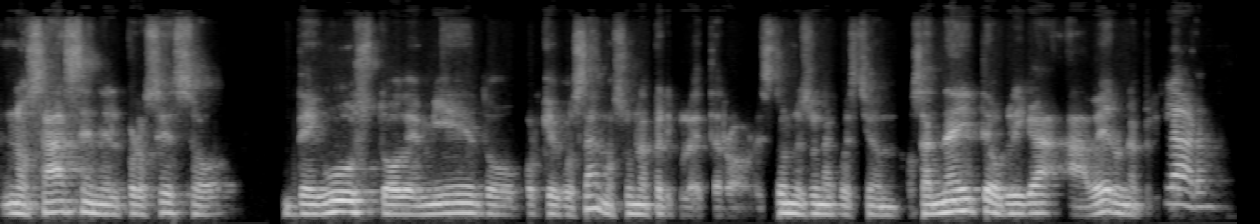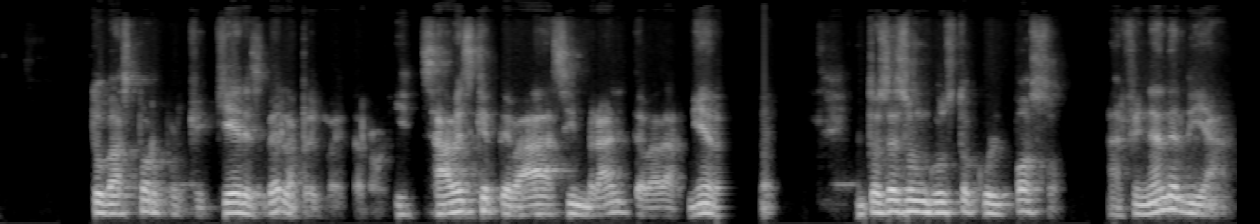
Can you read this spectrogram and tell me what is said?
nos hacen el proceso de gusto, de miedo, porque gozamos una película de terror. Esto no es una cuestión, o sea, nadie te obliga a ver una película. Claro. Tú vas por porque quieres ver la película de terror y sabes que te va a simbrar y te va a dar miedo. Entonces es un gusto culposo. Al final del día,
